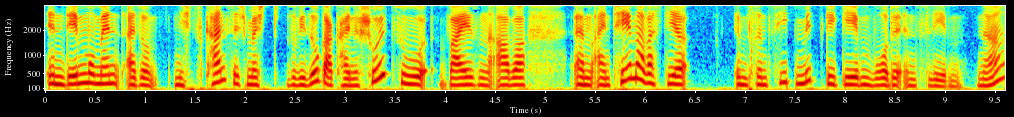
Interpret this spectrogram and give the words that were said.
in dem Moment, also nichts kannst, ich möchte sowieso gar keine Schuld zuweisen, aber ähm, ein Thema, was dir im Prinzip mitgegeben wurde ins Leben. Ne?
